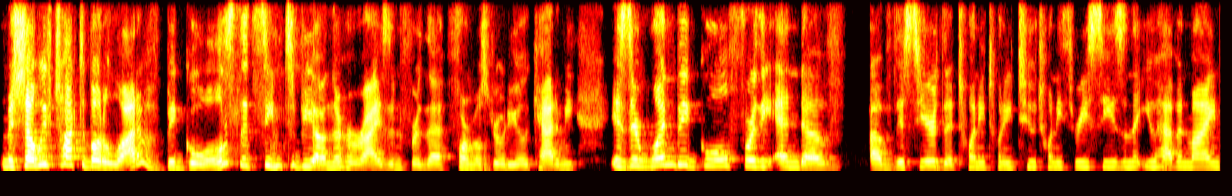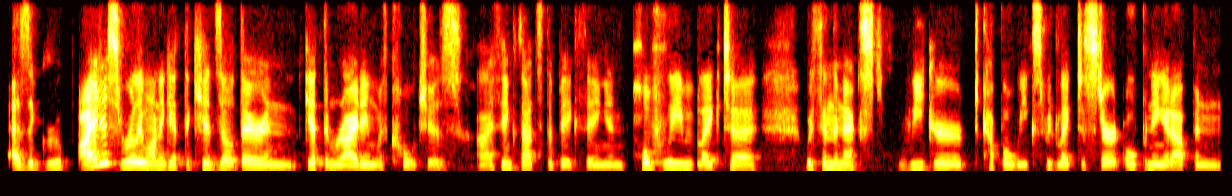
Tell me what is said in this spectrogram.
Michelle, we've talked about a lot of big goals that seem to be on the horizon for the Foremost Rodeo Academy. Is there one big goal for the end of of this year, the 2022-23 season that you have in mind as a group? I just really want to get the kids out there and get them riding with coaches. I think that's the big thing and hopefully we'd like to within the next week or couple weeks we'd like to start opening it up and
